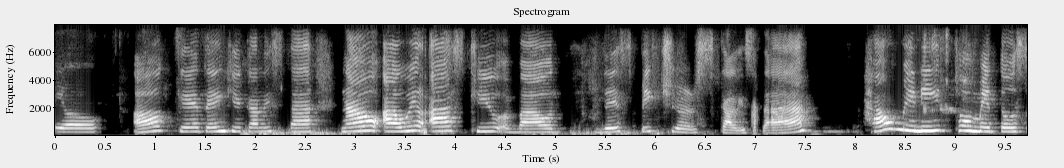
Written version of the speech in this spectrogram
you? Okay, thank you, Kalista. Now I will ask you about these pictures, Kalista. How many tomatoes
